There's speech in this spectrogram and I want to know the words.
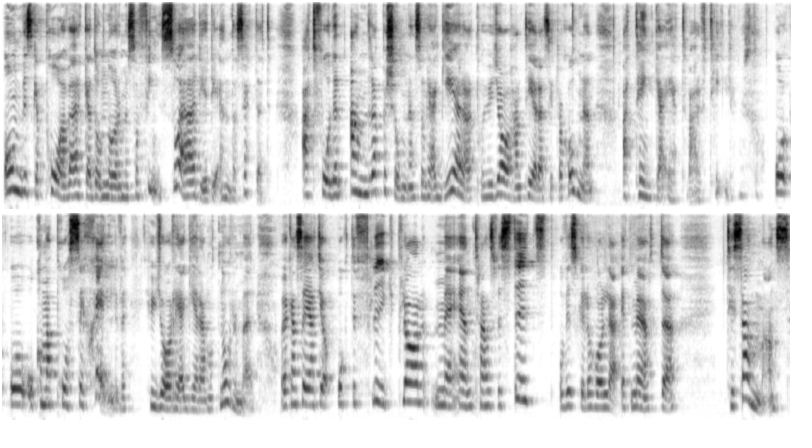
om vi ska påverka de normer som finns, så är det det enda sättet. Att få den andra personen som reagerar på hur jag hanterar situationen att tänka ett varv till. Och, och, och komma på sig själv hur jag reagerar mot normer. Och jag kan säga att jag åkte flygplan med en transvestit och vi skulle hålla ett möte tillsammans.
